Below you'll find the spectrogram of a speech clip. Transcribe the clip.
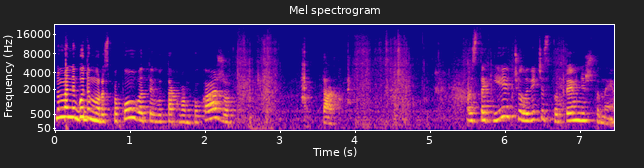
Ну, ми не будемо розпаковувати, от так вам покажу. Так. Ось такі чоловічі спортивні штани.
